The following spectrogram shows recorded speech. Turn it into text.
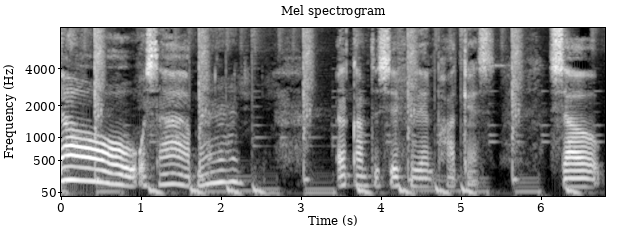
Yo, what's up, man? Welcome to Civilian Podcast. So,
